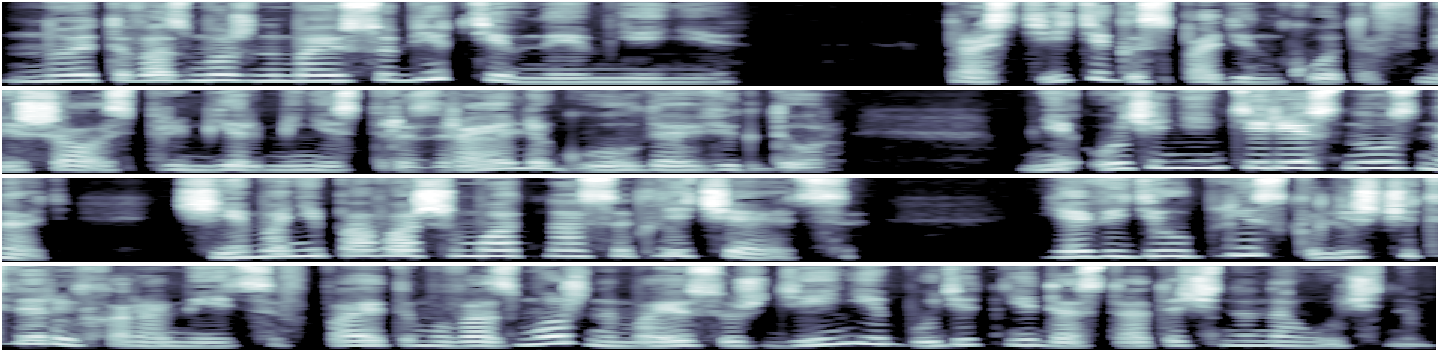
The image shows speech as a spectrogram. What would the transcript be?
но это, возможно, мое субъективное мнение. Простите, господин Котов, вмешалась премьер-министр Израиля Голда Авигдор. Мне очень интересно узнать, чем они, по-вашему, от нас отличаются. Я видел близко лишь четверых арамейцев, поэтому, возможно, мое суждение будет недостаточно научным.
